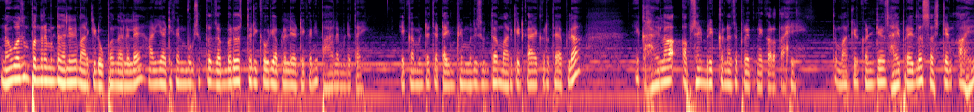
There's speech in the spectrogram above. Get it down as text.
नऊ वाजून पंधरा मिनटं झालेले मार्केट ओपन झालेलं आहे आणि या ठिकाणी बघू शकता जबरदस्त रिकव्हरी आपल्याला या ठिकाणी पाहायला मिळत आहे. एका मिनटाच्या टाईम फ्रेममध्ये सुद्धा मार्केट काय करत आहे आपल्या एक हायला अपसाईड ब्रेक करण्याचा प्रयत्न करत आहे. तर मार्केट कंटिन्युअस हाय प्राईजला सस्टेन आहे.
